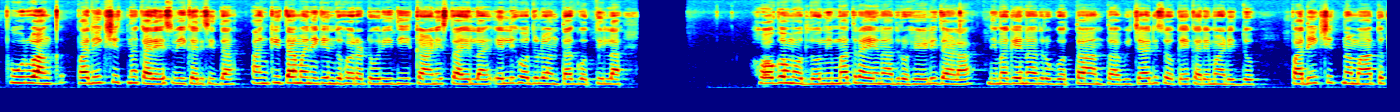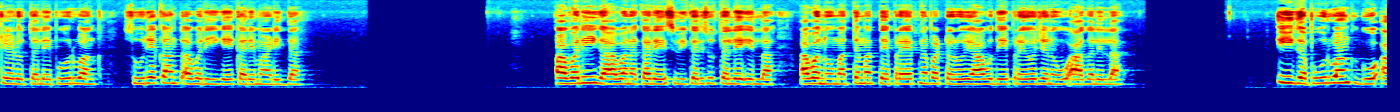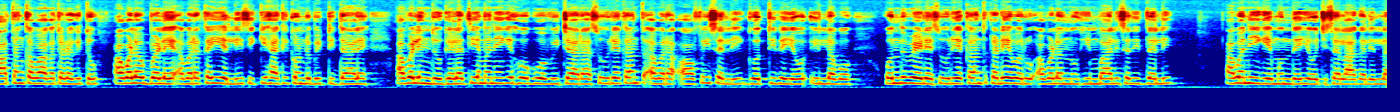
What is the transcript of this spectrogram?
ಪೂರ್ವಾಂಕ್ ಪರೀಕ್ಷಿತ್ನ ಕರೆ ಸ್ವೀಕರಿಸಿದ್ದ. ಅಂಕಿತಾ ಮನೆಗೆಂದು ಹೊರಟು ರೀದಿ ಕಾಣಿಸ್ತಾ ಇಲ್ಲ. ಎಲ್ಲಿ ಹೋದಳು ಅಂತ ಗೊತ್ತಿಲ್ಲ. ಹೋಗೋ ಮೊದಲು ನಿಮ್ಮ ಹತ್ರ ಏನಾದರೂ ಹೇಳಿದಾಳ? ನಿಮಗೇನಾದರೂ ಗೊತ್ತಾ ಅಂತ ವಿಚಾರಿಸೋಕೆ ಕರೆ ಮಾಡಿದ್ದು. ಪರೀಕ್ಷಿತ್ನ ಮಾತು ಕೇಳುತ್ತಲೇ ಪೂರ್ವಾಂಕ್ ಸೂರ್ಯಕಾಂತ್ ಅವರಿಗೆ ಕರೆ ಮಾಡಿದ್ದ. ಅವರೀಗ ಅವನ ಕರೆ ಸ್ವೀಕರಿಸುತ್ತಲೇ ಇಲ್ಲ. ಅವನು ಮತ್ತೆ ಮತ್ತೆ ಪ್ರಯತ್ನಪಟ್ಟರೂ ಯಾವುದೇ ಪ್ರಯೋಜನವೂ ಆಗಲಿಲ್ಲ. ಈಗ ಪೂರ್ವಾಂಕ್ಗೂ ಆತಂಕವಾಗತೊಡಗಿತು. ಅವಳೊಬ್ಬಳೇ ಅವರ ಕೈಯಲ್ಲಿ ಸಿಕ್ಕಿಹಾಕಿಕೊಂಡು ಬಿಟ್ಟಿದ್ದಾಳೆ. ಅವಳಿಂದು ಗೆಳತಿಯ ಮನೆಗೆ ಹೋಗುವ ವಿಚಾರ ಸೂರ್ಯಕಾಂತ್ ಅವರ ಆಫೀಸಲ್ಲಿ ಗೊತ್ತಿದೆಯೋ ಇಲ್ಲವೋ? ಒಂದು ವೇಳೆ ಸೂರ್ಯಕಾಂತ್ ಕಡೆಯವರು ಅವಳನ್ನು ಹಿಂಬಾಲಿಸದಿದ್ದಲ್ಲಿ ಅವನಿಗೆ ಮುಂದೆ ಯೋಚಿಸಲಾಗಲಿಲ್ಲ.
